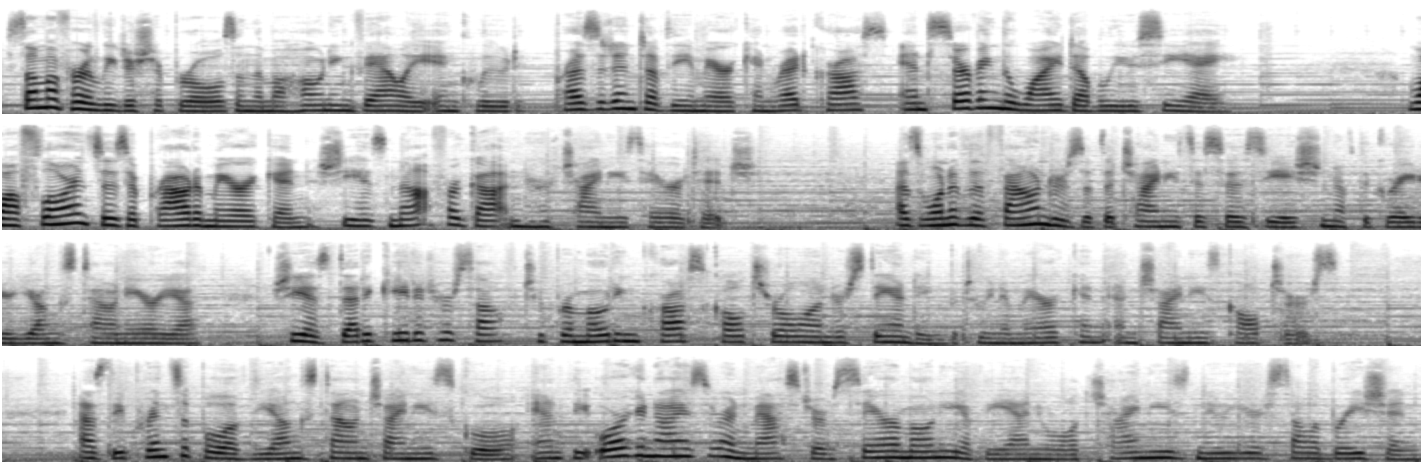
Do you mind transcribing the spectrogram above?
Some of her leadership roles in the Mahoning Valley include President of the American Red Cross and serving the YWCA. While Florence is a proud American, she has not forgotten her Chinese heritage. As one of the founders of the Chinese Association of the Greater Youngstown Area, she has dedicated herself to promoting cross cultural understanding between American and Chinese cultures. As the principal of the Youngstown Chinese School and the organizer and master of ceremony of the annual Chinese New Year celebration,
